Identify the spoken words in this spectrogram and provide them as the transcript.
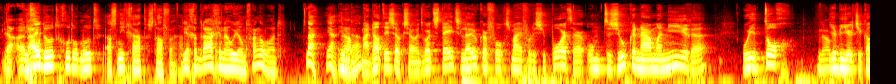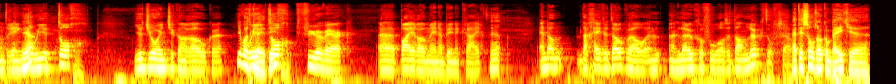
Ja, wie goed doet, goed ontmoet. Als het niet gaat, straffen. je gedraag je naar hoe je ontvangen wordt. Nou ja, inderdaad. Maar dat is ook zo. Het wordt steeds leuker volgens mij voor de supporter om te zoeken naar manieren hoe je toch Ja. je biertje kan drinken, Ja. hoe je toch je jointje kan roken, je wordt hoe creatief. je toch vuurwerk, eh pyro mee naar binnen krijgt. Ja. En dan, dan geeft het ook wel een, een leuk gevoel als het dan lukt of zo. Het is soms ook een beetje,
